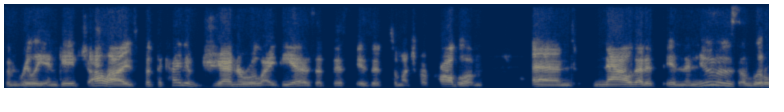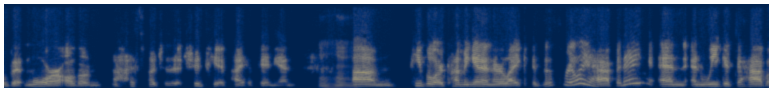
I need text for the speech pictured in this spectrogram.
some really engaged allies, but the kind of general idea is that this isn't so much of a problem. And now that it's in the news a little bit more, although not as much as it should be, in my opinion, mm-hmm. um, people are coming in and they're like, "Is this really happening?" And and we get to have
